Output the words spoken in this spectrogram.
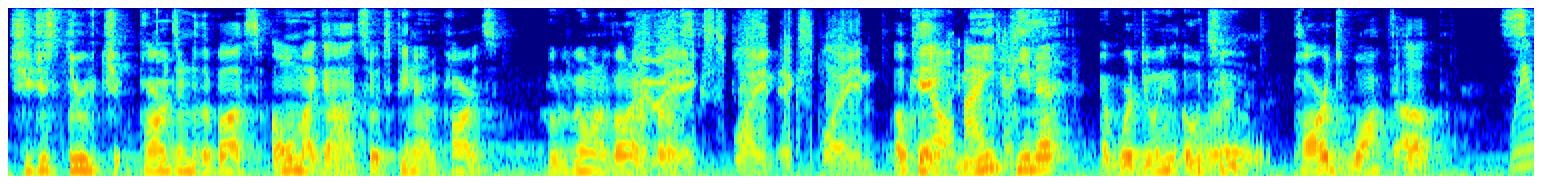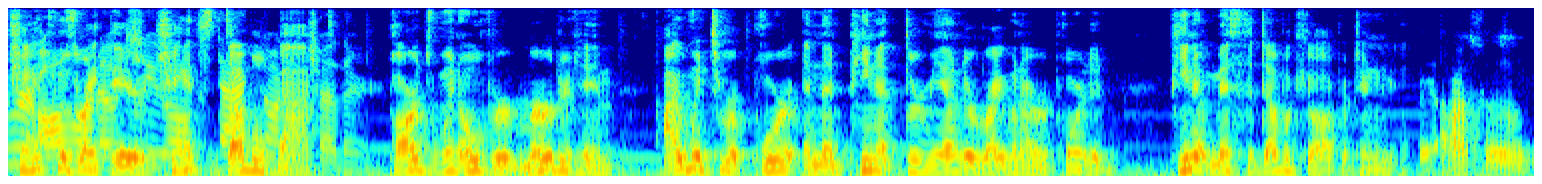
She just threw Ch- Pards under the bus. Oh my god, so it's Peanut and Pards. Who do we want to vote on Wait, wait, first? explain, explain. Okay, No, me, just- Peanut, we're doing O2. Wait. Pards walked up. We Chance was right there. Chance stacked double on each backed. Pards went over, murdered him. I went to report, and then Peanut threw me under right when I reported. Peanut missed the double kill opportunity. But also,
